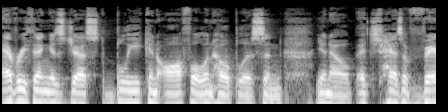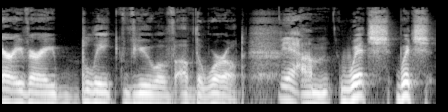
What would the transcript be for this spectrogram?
everything is just bleak and awful and hopeless, and you know it has a very very bleak view of, of the world. Yeah. um, which which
